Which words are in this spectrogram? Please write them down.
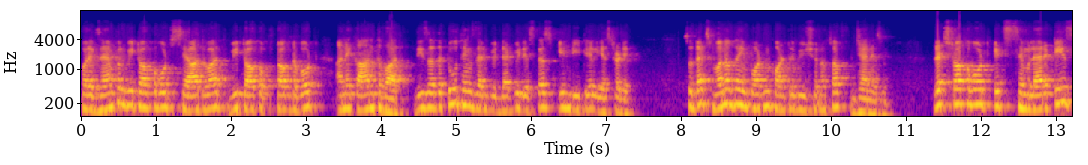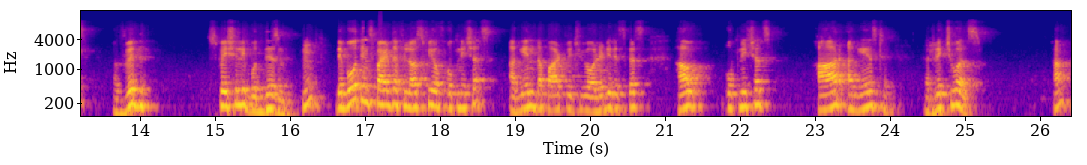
For example, we talk about Syadvad, we talk talked about Anekantvad. These are the two things that we, that we discussed in detail yesterday. So that's one of the important contributions of Jainism. Let's talk about its similarities with especially Buddhism. Hmm? They both inspired the philosophy of Upanishads. Again, the part which we already discussed, how Upanishads are against rituals. Huh?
